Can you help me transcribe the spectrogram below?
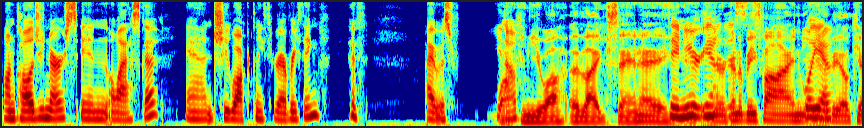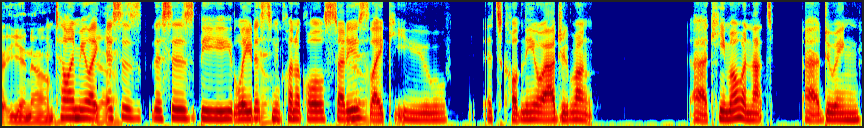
oncology nurse in Alaska, and she walked me through everything. I was, you know, Walking you off, uh, like saying, "Hey, Saying you're- you're, yeah, gonna be fine. well, you're yeah. gonna be okay." You know, and telling me like Yeah. this is this is the latest Yeah. in clinical studies. Like you, it's called neoadjuvant uh, chemo, and that's uh, doing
